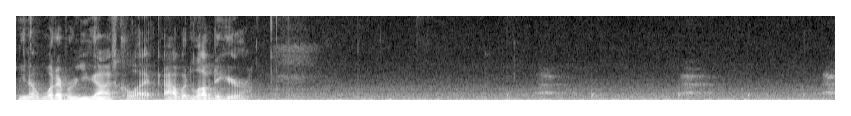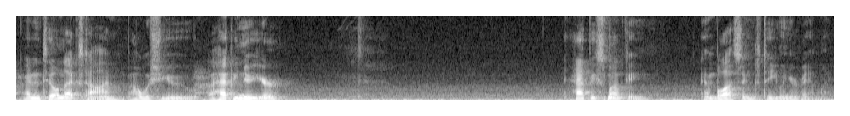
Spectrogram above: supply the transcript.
you know, whatever you guys collect. I would love to hear. And until next time, I wish you a happy new year, happy smoking, and blessings to you and your family.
